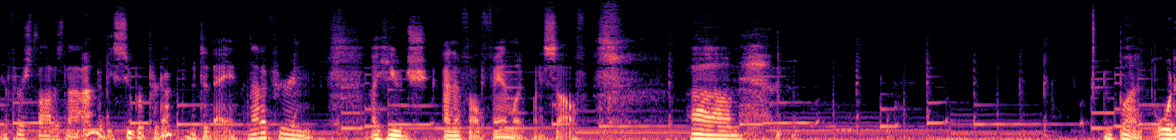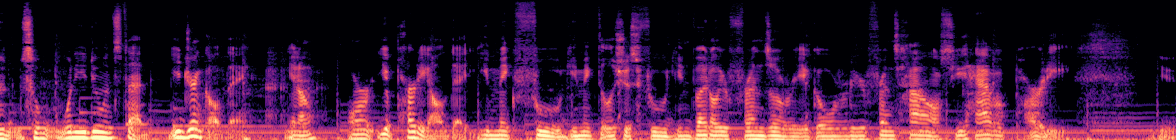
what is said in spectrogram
Your first thought is not, I'm going to be super productive today. Not if you're in a huge NFL fan like myself. Um, but what did, so what do you do instead? You drink all day, you know? Or you party all day. You make food, you make delicious food, you invite all your friends over, you go over to your friend's house, you have a party you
